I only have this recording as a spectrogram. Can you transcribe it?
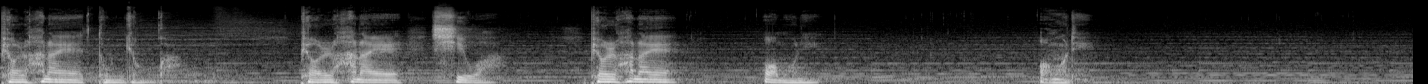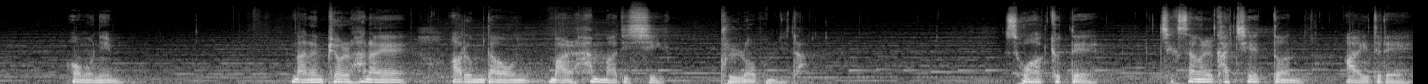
별 하나의 동경과 별 하나의 시와 별 하나의 어머니 어머니 어머님 나는 별 하나의 아름다운 말 한마디씩 불러봅니다. 소학교 때 책상을 같이 했던 아이들의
